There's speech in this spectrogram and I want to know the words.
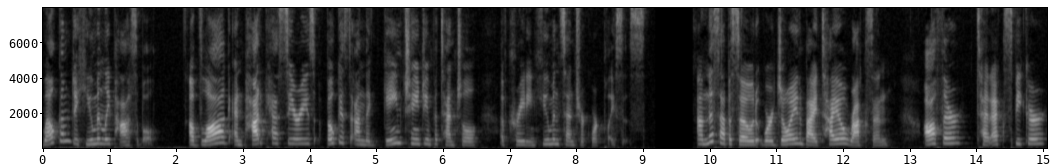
Welcome to Humanly Possible, a vlog and podcast series focused on the game changing potential of creating human centric workplaces. On this episode, we're joined by Tayo Rockson, author, TEDx speaker,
